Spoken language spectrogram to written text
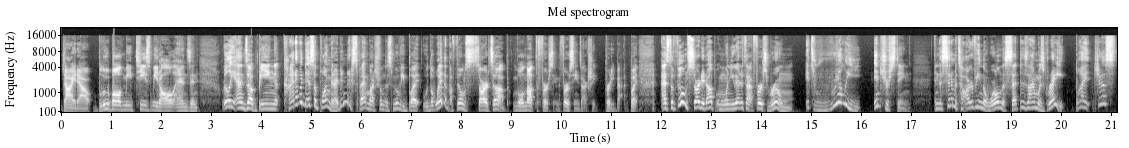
died out. Blue balled me, teased me to all ends, and really ends up being kind of a disappointment. I didn't expect much from this movie, but the way that the film starts up, well, not the first scene. The first scene's actually pretty bad. But as the film started up, and when you get into that first room, it's really interesting. And the cinematography in the world and the set design was great, but just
